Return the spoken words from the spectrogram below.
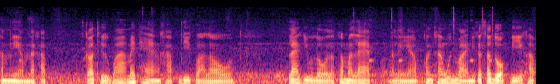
ธรรมเนียมนะครับ ก็ถือว่าไม่แพงครับ ดีกว่าเราแลกยูโรแล้วก็มาแลกอะไรเงี้ยครับ ค่อนข้างวุ่นวายนี่ก็สะดวกดีครับ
